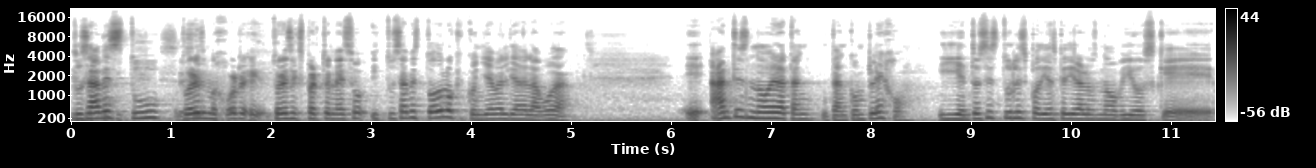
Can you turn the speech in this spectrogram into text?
Tú sabes, tú, sí, tú eres sí. mejor, eh, tú eres experto en eso y tú sabes todo lo que conlleva el día de la boda. Eh, antes no era tan, tan complejo y entonces tú les podías pedir a los novios que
